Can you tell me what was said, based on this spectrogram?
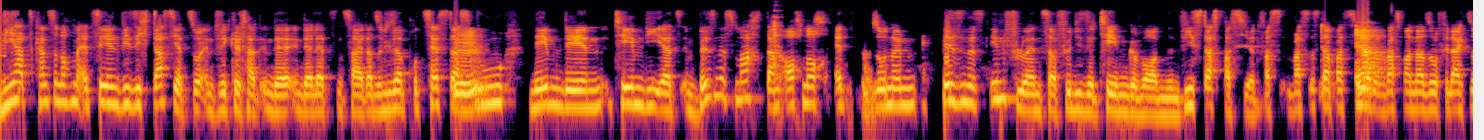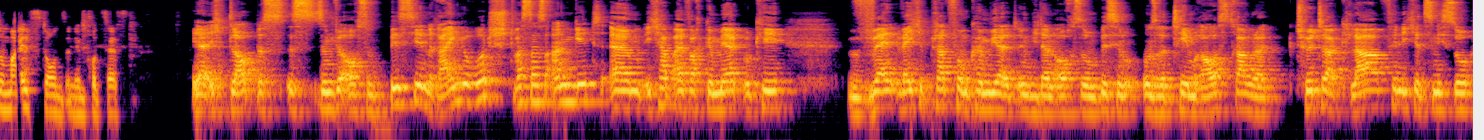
wie hat's, kannst du noch mal erzählen, wie sich das jetzt so entwickelt hat in der, in der letzten Zeit? Also dieser Prozess, dass mhm. du neben den Themen, die ihr jetzt im Business macht, dann auch noch so einen Business-Influencer für diese Themen geworden sind. Wie ist das passiert? Was, was ist da passiert ja. und was waren da so vielleicht so Milestones in dem Prozess? Ja, ich glaube, das ist, sind wir auch so ein bisschen reingerutscht, was das angeht. Ähm, ich habe einfach gemerkt, okay, wel welche Plattform können wir halt irgendwie dann auch so ein bisschen unsere Themen raustragen oder Twitter, klar, finde ich jetzt nicht so.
